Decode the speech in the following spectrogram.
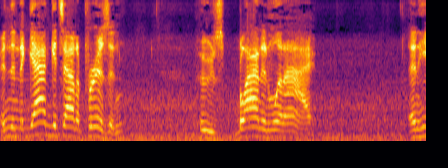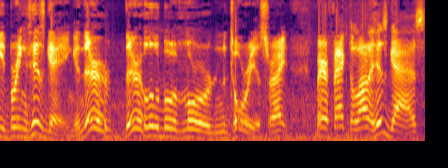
and then the guy gets out of prison, who's blind in one eye, and he brings his gang, and they're they're a little bit more notorious, right? Matter of fact, a lot of his guys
